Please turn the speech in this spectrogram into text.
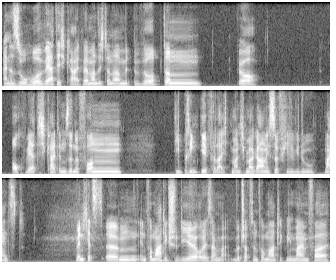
eine so hohe Wertigkeit. Wenn man sich dann damit bewirbt, dann, ja, auch Wertigkeit im Sinne von, die bringt dir vielleicht manchmal gar nicht so viel, wie du meinst. Wenn ich jetzt ähm, Informatik studiere oder ich sage mal Wirtschaftsinformatik, wie in meinem Fall,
